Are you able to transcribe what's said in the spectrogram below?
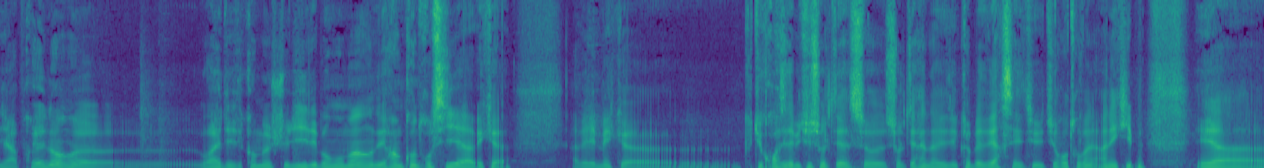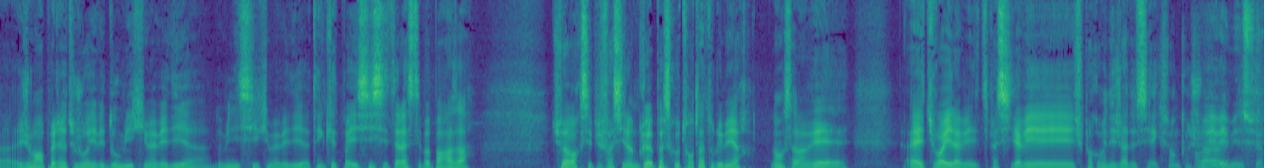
Et après, non, euh, ouais, des, comme je te dis, des bons moments, des rencontres aussi avec, euh, avec les mecs euh, que tu croisais d'habitude sur, sur, sur le terrain dans les clubs adverses et tu, tu retrouves en, en équipe. Et, et je me rappellerai toujours, il y avait Domi qui m'avait dit, Dominici qui m'avait dit, t'inquiète pas ici, si t'es là, c'était pas par hasard. Tu vas voir que c'est plus facile en club parce qu'autour t'as tous les meilleurs. Donc ça m'avait. Ouais, tu vois, il avait, parce qu'il avait, je sais pas combien déjà de sélections quand je suis Ouais, arrivé. oui, bien sûr.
